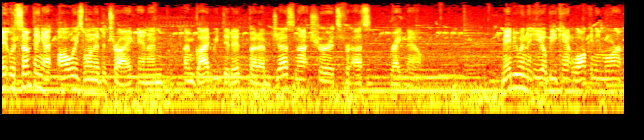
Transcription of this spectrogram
It was something I always wanted to try, and I'm I'm glad we did it, but I'm just not sure it's for us right now. Maybe when the ELB can't walk anymore.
